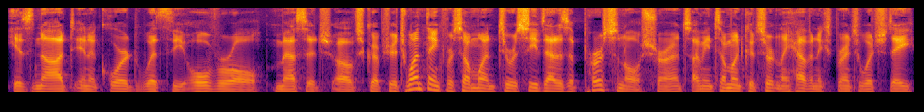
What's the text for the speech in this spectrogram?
is not in accord with the overall message of Scripture. It's one thing for someone to receive that as a personal assurance. I mean, someone could certainly have an experience in which they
